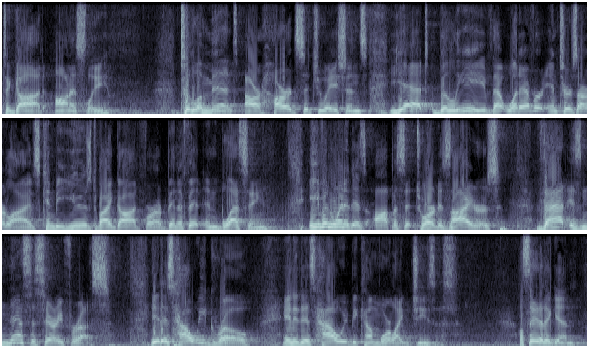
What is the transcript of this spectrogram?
to God honestly, to lament our hard situations, yet believe that whatever enters our lives can be used by God for our benefit and blessing, even when it is opposite to our desires, that is necessary for us. It is how we grow, and it is how we become more like Jesus. I'll say that again.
